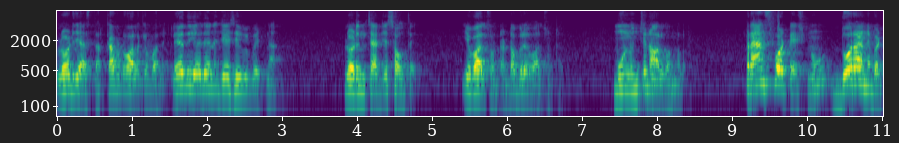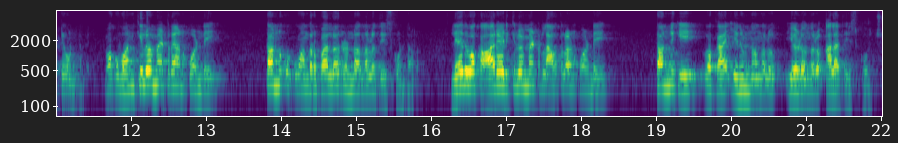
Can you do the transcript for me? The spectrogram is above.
లోడ్ చేస్తారు. కాబట్టి వాళ్ళకి ఇవ్వాలి. లేదు ఏదైనా జేసీబీ పెట్టినా లోడింగ్ ఛార్జెస్ అవుతాయి. ఇవ్వాల్సి ఉంటుంది డబ్బులు ఇవ్వాల్సి ఉంటుంది మూడు నుంచి నాలుగు వందలు. ట్రాన్స్పోర్టేషను దూరాన్ని బట్టి ఉంటుంది. ఒక వన్ కిలోమీటర్ అనుకోండి టన్నుకు ఒక వంద రూపాయలు రెండు వందలు తీసుకుంటారు. లేదు ఒక ఆరేడు కిలోమీటర్ల అవతల అనుకోండి టన్నుకి ఒక ఎనిమిది వందలు ఏడు వందలు అలా తీసుకోవచ్చు.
